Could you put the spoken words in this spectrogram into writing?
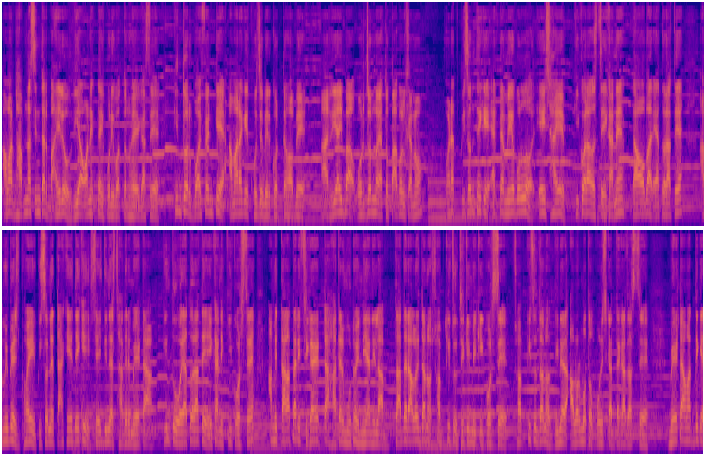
আমার ভাবনা চিন্তার বাইরেও রিয়া অনেকটাই পরিবর্তন হয়ে গেছে। কিন্তু ওর বয়ফ্রেন্ডকে আমার আগে খুঁজে বের করতে হবে। আর রিয়াই বা ওর জন্য এত পাগল কেন? হঠাৎ পিছন থেকে একটা মেয়ে বলল, এই সাহেব, কি করা হচ্ছে এখানে? তাও আবার এত রাতে? আমি বেশ ভয়ে পিছনে তাকিয়ে দেখি সেই দিনের ছাদের মেয়েটা। কিন্তু ও এত রাতে এখানে কি করছে? আমি তাড়াতাড়ি সিগারেটটা হাতের মুঠোয় নিয়ে নিলাম। তাদের আলোয় যেন সবকিছু ঝিকিমিকি করছে। সবকিছু যেন দিনের আলোর মতো পরিষ্কার দেখা যাচ্ছে। মেয়েটা আমার দিকে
